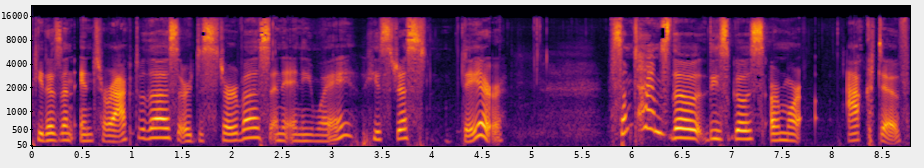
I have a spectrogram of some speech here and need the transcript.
He doesn't interact with us or disturb us in any way, he's just there. Sometimes, though, these ghosts are more active.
